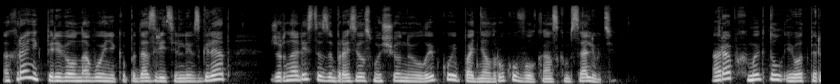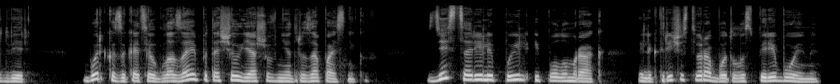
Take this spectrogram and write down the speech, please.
Охранник перевел на войника подозрительный взгляд, журналист изобразил смущенную улыбку и поднял руку в вулканском салюте. Араб хмыкнул и отпер дверь. Борька закатил глаза и потащил Яшу в недра запасников. Здесь царили пыль и полумрак, электричество работало с перебоями.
